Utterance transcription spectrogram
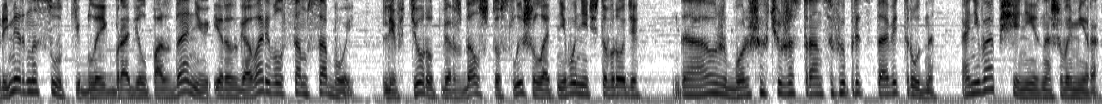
Примерно сутки Блейк бродил по зданию и разговаривал сам с собой. Лифтер утверждал, что слышал от него нечто вроде «Да уж, больших чужестранцев и представить трудно. Они вообще не из нашего мира».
